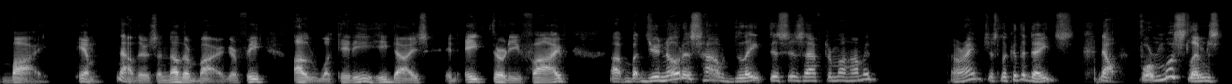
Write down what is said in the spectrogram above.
by him. Now, there's another biography, Al Waqidi. He dies in 835. Uh, but do you notice how late this is after Muhammad? All right, just look at the dates. Now, for Muslims,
